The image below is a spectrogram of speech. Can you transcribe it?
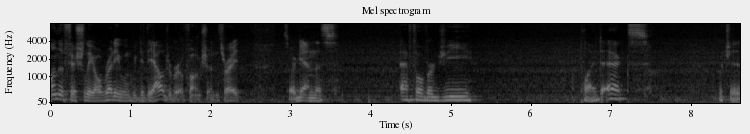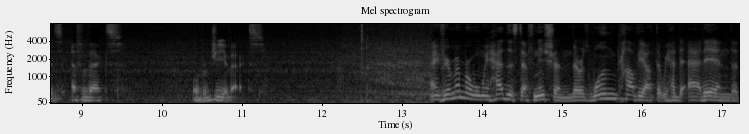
unofficially already when we did the algebra functions, right? So, again, this f over g applied to x, which is f of x over g of x. And if you remember when we had this definition, there was one caveat that we had to add in that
